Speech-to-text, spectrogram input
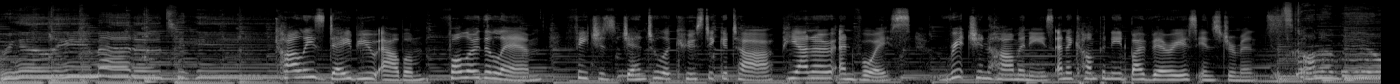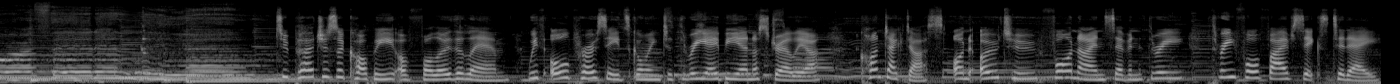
really matter to him? Carly's debut album, Follow the Lamb, features gentle acoustic guitar, piano, and voice, rich in harmonies and accompanied by various instruments. It's gonna be worth it in the end. To purchase a copy of Follow the Lamb, with all proceeds going to 3ABN Australia, contact us on 02 4973 3456 today.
